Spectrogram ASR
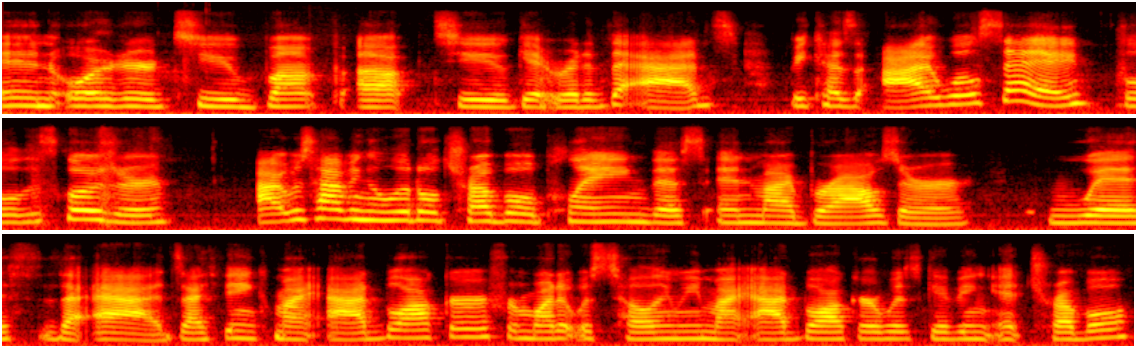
in order to bump up to get rid of the ads because I will say, full disclosure, I was having a little trouble playing this in my browser with the ads. I think my ad blocker, from what it was telling me, my ad blocker was giving it trouble.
